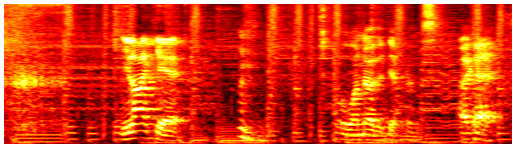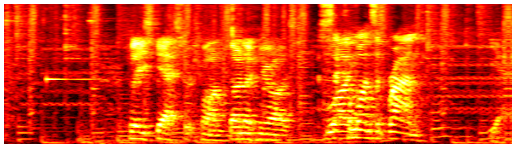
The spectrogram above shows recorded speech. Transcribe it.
up. You like it? Oh, I know the difference. Okay. Please guess which one. Don't open your eyes. Second One. one's a brand. Yeah.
